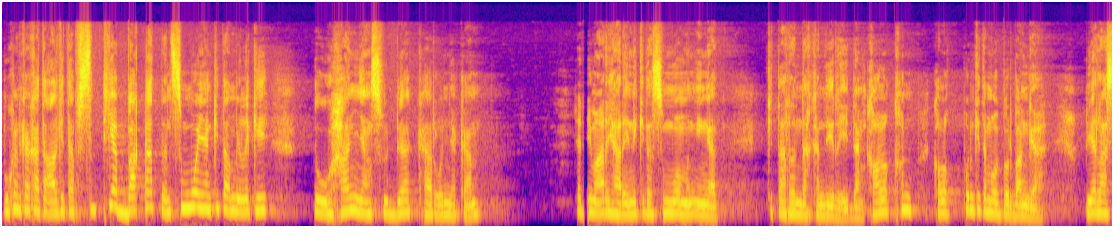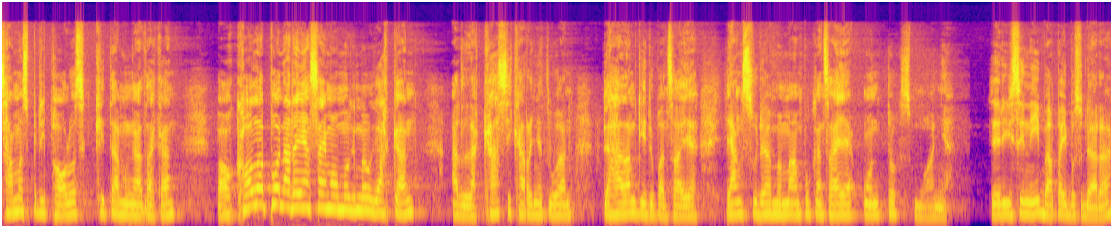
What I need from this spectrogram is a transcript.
Bukankah kata Alkitab setiap bakat dan semua yang kita miliki Tuhan yang sudah karuniakan jadi mari hari ini kita semua mengingat kita rendahkan diri dan kalau kalaupun kita mau berbangga, biarlah sama seperti Paulus kita mengatakan bahwa kalaupun ada yang saya mau megahkan adalah kasih karunia Tuhan dalam kehidupan saya yang sudah memampukan saya untuk semuanya. Jadi di sini Bapak Ibu Saudara,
